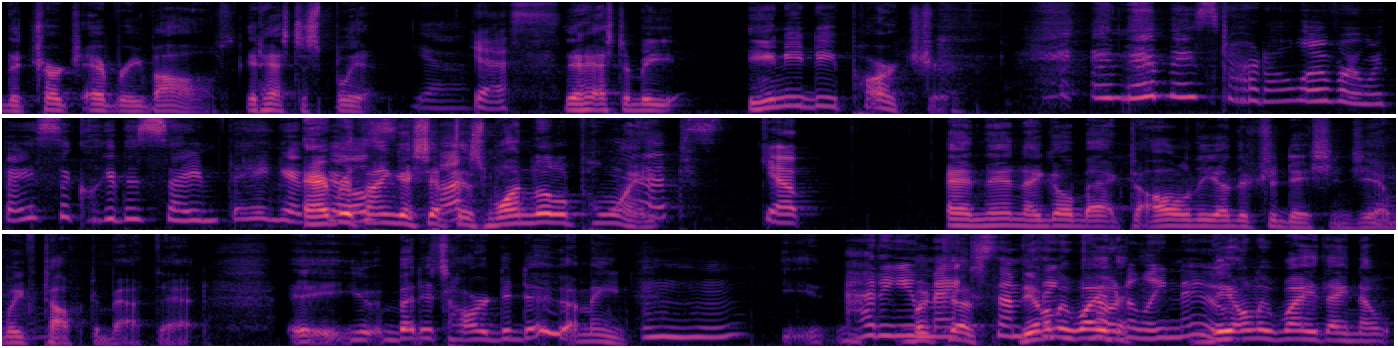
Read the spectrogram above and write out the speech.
the church ever evolves? It has to split. Yeah. yes. There has to be any departure. And then they start all over with basically the same thing. It Everything except like- this one little point. Yes. Yep. And then they go back to all of the other traditions. Yeah, we've talked about that, Uh, you- but it's hard to do. I mean, How do you make something way totally that, new? The only way they know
